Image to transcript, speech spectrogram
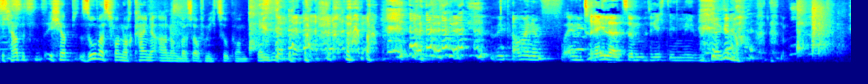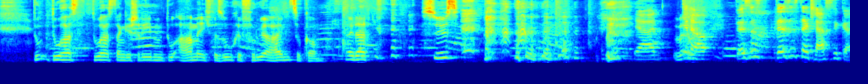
Ich habe ich hab sowas von noch keine Ahnung, was auf mich zukommt. Willkommen im, im Trailer zum richtigen Leben. ja, genau. Du, du, hast, du hast dann geschrieben, du Arme, ich versuche früher heimzukommen. Ich dachte, süß. Ja, genau. Das ist, das ist der Klassiker.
